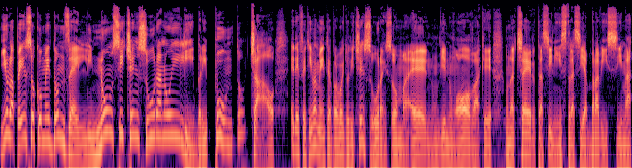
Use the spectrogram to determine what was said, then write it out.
Io la penso come Donzelli, non si censurano i libri, punto, ciao. Ed effettivamente a proposito di censura, insomma, è, non vi è nuova che una certa certa sinistra sia bravissima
